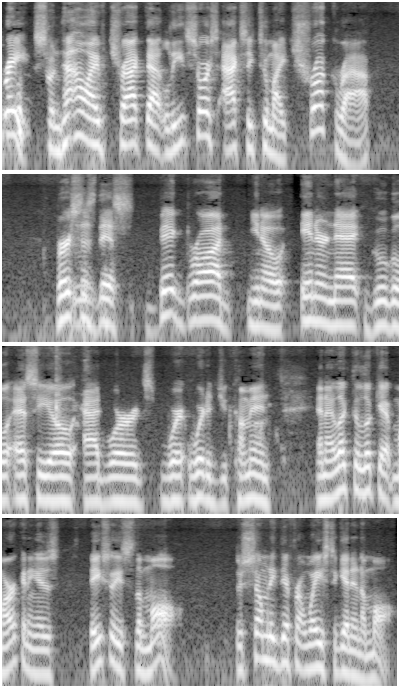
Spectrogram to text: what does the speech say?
great. So now I've tracked that lead source actually to my truck wrap versus this big, broad, you know, internet, Google, SEO, AdWords. Where, where did you come in? And I like to look at marketing as basically it's the mall. There's so many different ways to get in a mall.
